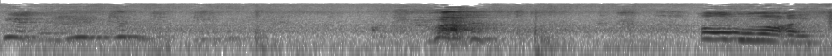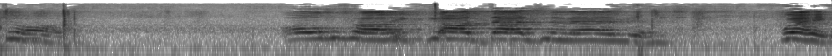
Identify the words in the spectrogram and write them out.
Yeah, but you can. oh my god. Oh my god, that's hilarious. Wait,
